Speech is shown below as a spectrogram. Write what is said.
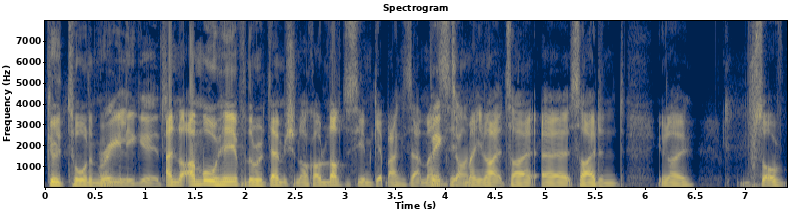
good tournament. really good. And I'm all here for the redemption arc. I'd love to see him get back into that Man, City. Man United uh, side and, you know, sort of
